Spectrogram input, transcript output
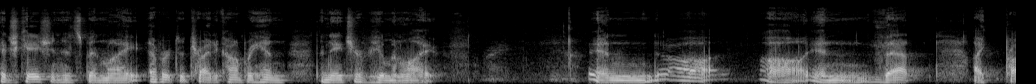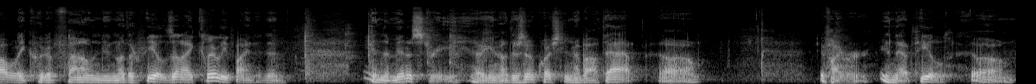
education. It's been my effort to try to comprehend the nature of human life. And uh, uh, and that I probably could have found in other fields, and I clearly find it in in the ministry. Uh, you know, there's no question about that. Uh, if I were in that field. Um,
